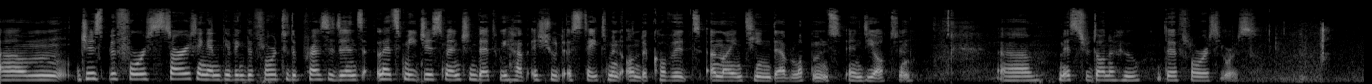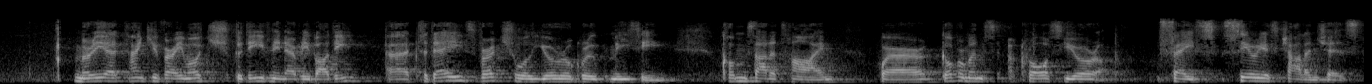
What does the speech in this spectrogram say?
Um, just before starting and giving the floor to the President, let me just mention that we have issued a statement on the COVID-19 developments in the autumn. Uh, Mr. Donohoe, the floor is yours. Maria, thank you very much. Good evening, everybody. Uh, today's virtual Eurogroup meeting comes at a time where governments across Europe face serious challenges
